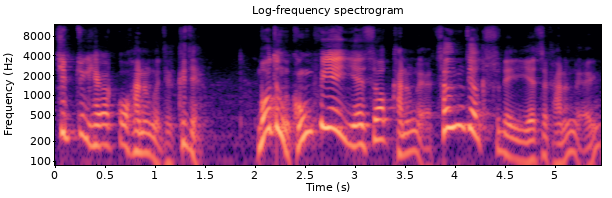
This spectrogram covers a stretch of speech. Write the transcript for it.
집중해 갖고 하는 거죠. 그죠? 모든 공부에 의해서 가는 거예요. 성적순에 의해서 가는 거예요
